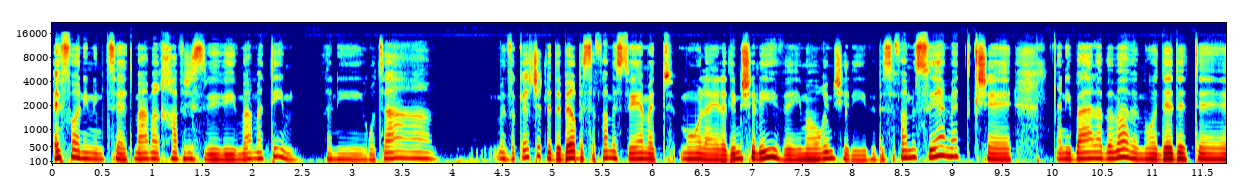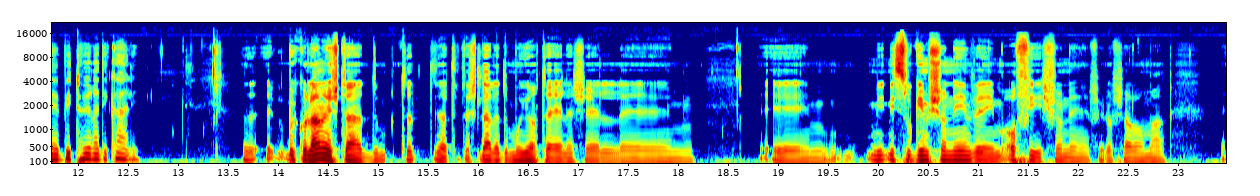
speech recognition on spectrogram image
איפה אני נמצאת, מה המרחב שסביבי, מה מתאים. אני רוצה מבקשת לדבר בשפה מסוימת מול הילדים שלי ועם ההורים שלי, ובשפה מסוימת כשאני באה לבמה ומעודדת uh, ביטוי רדיקלי. בכולנו יש את השלל הדמויות האלה של... uh, uh, מסוגים שונים ועם אופי שונה, אפילו אפשר לומר. Uh,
